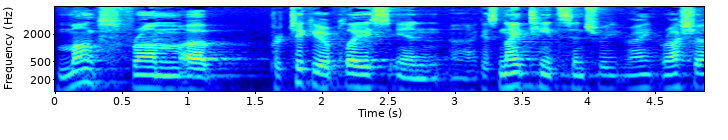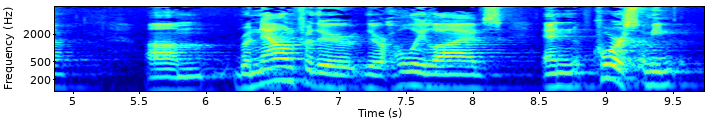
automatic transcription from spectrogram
monks from a particular place in, uh, I guess, 19th century, right, Russia, um, renowned for their, their holy lives. And of course, I mean,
